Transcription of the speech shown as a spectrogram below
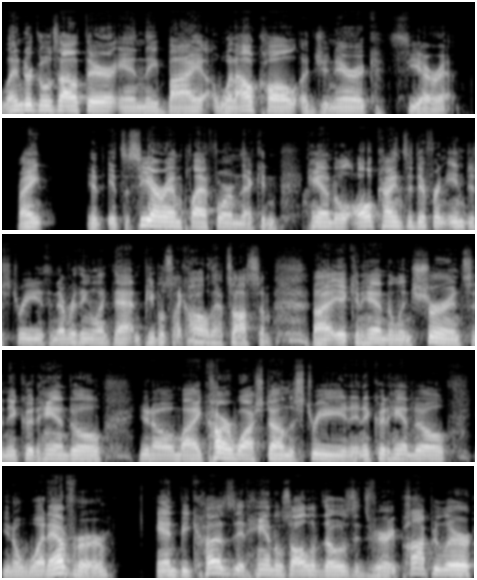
Lender goes out there and they buy what I'll call a generic CRM, right? It, it's a CRM platform that can handle all kinds of different industries and everything like that. And people's like, oh, that's awesome. Uh, it can handle insurance and it could handle, you know, my car wash down the street and it could handle, you know, whatever. And because it handles all of those, it's very popular.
